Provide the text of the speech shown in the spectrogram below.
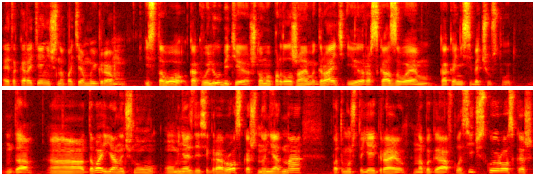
Это коротенечно по тем играм. Из того, как вы любите, что мы продолжаем играть и рассказываем, как они себя чувствуют. Да. А, давай я начну. У меня здесь игра роскошь, но не одна, потому что я играю на БГА в классическую роскошь,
